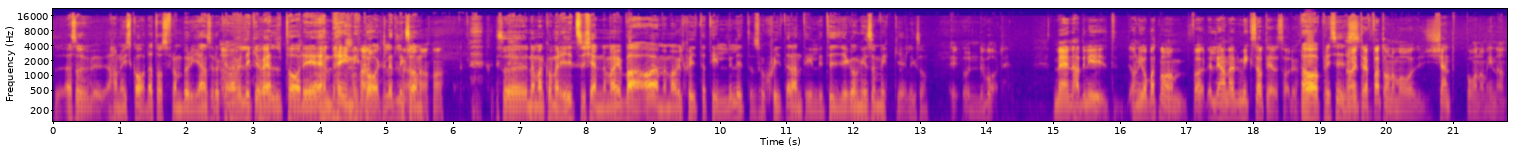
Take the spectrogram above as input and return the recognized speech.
Så, alltså han har ju skadat oss från början så då kan Ja. han väl lika väl ta det ända in i kaklet liksom. Ja. Så när man kommer hit så känner man ju bara, "Ja, ja men man vill skita till det lite och så skitar han till det tio gånger så mycket liksom. Underbart. Men hade ni, har ni jobbat med honom för, eller han hade mixat er sa du? Ja precis. Men har ni träffat honom och känt på honom innan?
